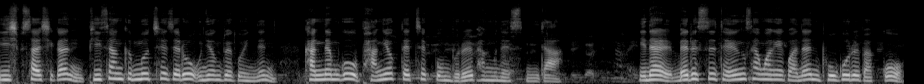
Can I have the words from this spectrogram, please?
24시간 비상근무 체제로 운영되고 있는 강남구 방역대책본부를 방문했습니다. 이날 메르스 대응 상황에 관한 보고를 받고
